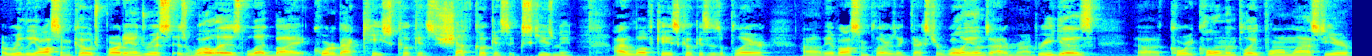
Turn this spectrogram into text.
a really awesome coach, Bart Andrus, as well as led by quarterback Case Cookus, Chef Cookus, excuse me. I love Case Cookus as a player. Uh, they have awesome players like Dexter Williams, Adam Rodriguez, uh, Corey Coleman played for them last year.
